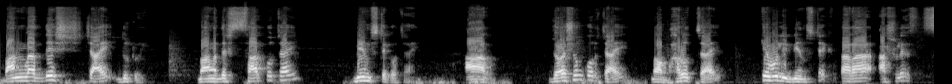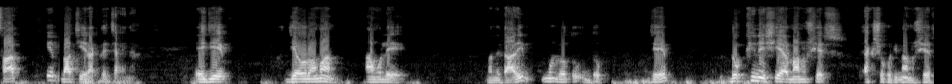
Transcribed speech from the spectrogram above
বাংলাদেশ চায় দুটোই। বাংলাদেশ সার্কও চায় বিমস্টেকও চায়। আর জয়শঙ্কর চায় বা ভারত চায় কেবলই বিমস্টেক তারা আসলে সার্ককে বাঁচিয়ে রাখতে চায় না। এই যে জিয়াউর রহমান আমলে মানে তারই মূলত উদ্যোগ যে দক্ষিণ এশিয়া মানুষের, একশো কোটি মানুষের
